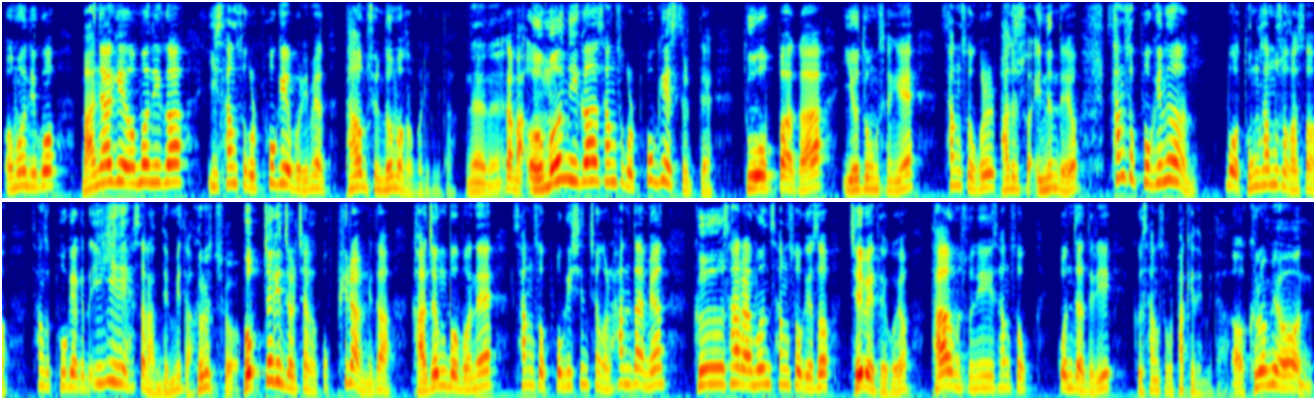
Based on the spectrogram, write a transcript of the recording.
어머니고 만약에 어머니가 이 상속을 포기해 버리면 다음 순위 넘어가 버립니다. 네네. 그러니까 막 어머니가 상속을 포기했을 때 두 오빠가 이 여동생의 상속을 받을 수가 있는데요. 상속 포기는 뭐 동사무소 가서 상속 포기하겠다 이게 해서는 안 됩니다. 그렇죠. 법적인 절차가 꼭 필요합니다. 가정법원에 상속 포기 신청을 한다면 그 사람은 상속에서 제외되고요. 다음 순위 상속 권자들이 그 상속을 받게 됩니다. 아 그러면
